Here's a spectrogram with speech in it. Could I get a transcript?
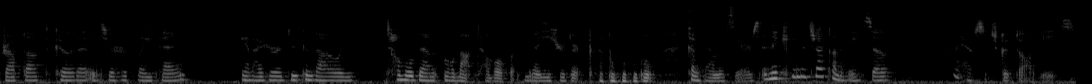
dropped off Dakota into her playpen, and I heard Duke and Dolly tumble down, well not tumble, but you know, you hear dirt come down the stairs. And they came to check on me, so I have such good doggies.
